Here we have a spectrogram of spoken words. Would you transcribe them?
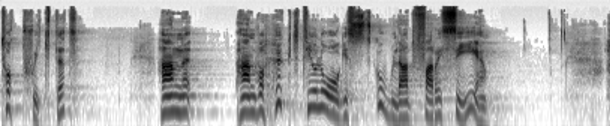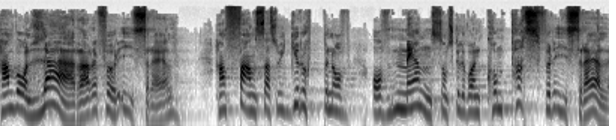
toppskiktet. Han han var högt teologiskt skolad farisé. Han var lärare för Israel. Han fanns alltså i gruppen av, av män som skulle vara en kompass för Israel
